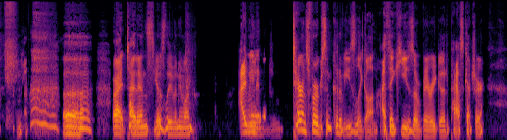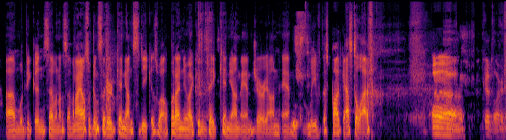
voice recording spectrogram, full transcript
uh, all right, tight ends. You guys leave anyone? I mean, Terrence Ferguson could have easily gone. I think he's a very good pass catcher. Um, would be good in seven on seven. I also considered Kenyon Sadiq as well, but I knew I couldn't take Kenyon and Jurrion and leave this podcast alive. Uh, good lord.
